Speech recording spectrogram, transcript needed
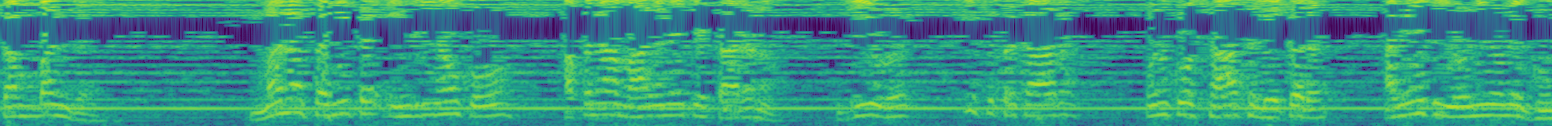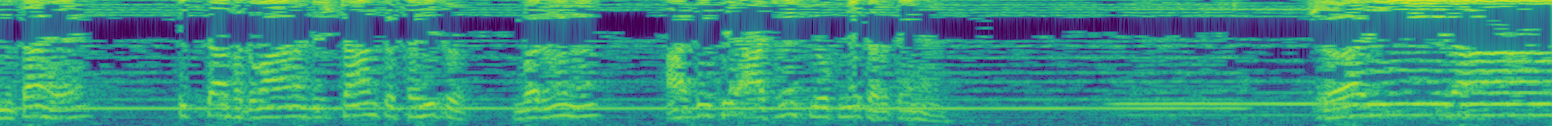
संबंध। मन सहित इंद्रियों को अपना मानने के कारण जीव किस प्रकार उनको साथ लेकर अनेक योनियों में घूमता है, इसका भगवान दृष्टांत सहित वर्णन आगे के आठवें श्लोक में करते हैं। शरीरं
